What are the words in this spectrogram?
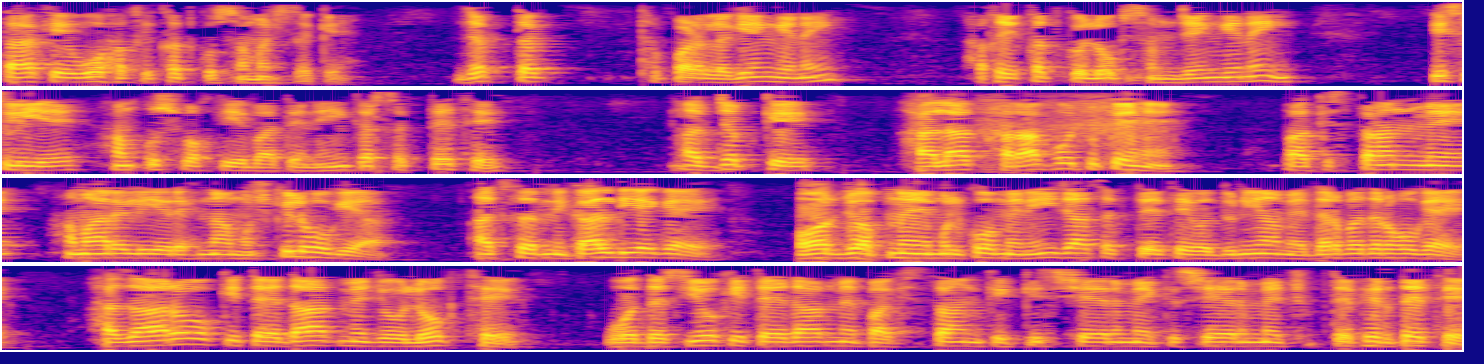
تاکہ وہ حقیقت کو سمجھ سکے۔ جب تک تھپڑ لگیں گے نہیں، حقیقت کو لوگ سمجھیں گے نہیں، اس لیے ہم اس وقت یہ باتیں نہیں کر سکتے تھے۔ اب جبکہ حالات خراب ہو چکے ہیں، پاکستان میں ہمارے لیے رہنا مشکل ہو گیا، اکثر نکال دیے گئے، اور جو اپنے ملکوں میں نہیں جا سکتے تھے، وہ دنیا میں در بدر ہو گئے۔ ہزاروں کی تعداد میں جو لوگ تھے وہ دسیوں کی تعداد میں پاکستان کے کس شہر میں کس شہر میں چھپتے پھرتے تھے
